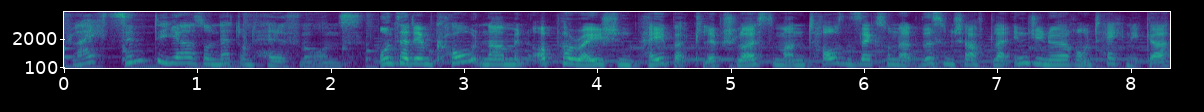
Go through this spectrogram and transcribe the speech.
Vielleicht sind die ja so nett und helfen uns. Unter dem Codenamen Operation Paperclip schleuste man 1600 Wissenschaftler, Ingenieure und Techniker,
